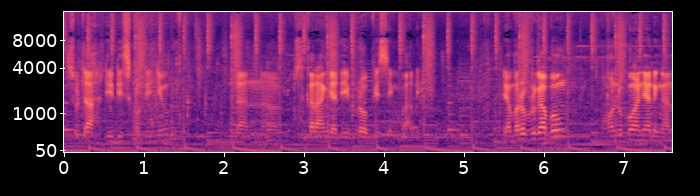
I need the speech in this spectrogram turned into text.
sudah di discontinue dan uh, sekarang jadi Bro Fishing Bali. Yang baru bergabung mohon dukungannya dengan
